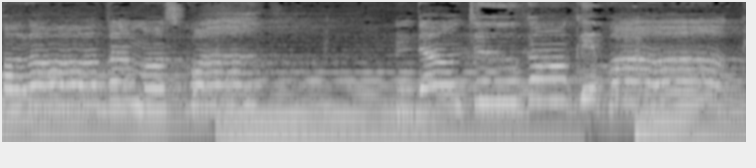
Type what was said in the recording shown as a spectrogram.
Follow the Moskva down to Gonky Park,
